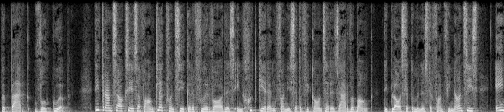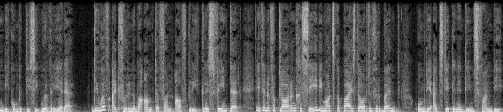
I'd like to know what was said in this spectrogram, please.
beperk wil koop. Die transaksie is afhanklik van sekere voorwaardes en goedkeuring van die Suid-Afrikaanse Reserwebank die plaaslike minister van finansies en die kompetisieowerhede. Die hoofuitvoerende beampte van Afgri, Chris Venter, het in 'n verklaring gesê die maatskappy is daartoe verbind om die uitstekende diens van die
